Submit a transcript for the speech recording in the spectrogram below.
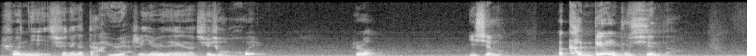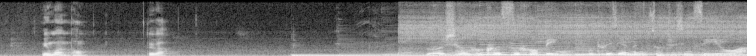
说你去那个大悦是因为那个徐小慧，是吧？你信吗？那肯定不信的。明万鹏，对吧？乐盛和科斯合并，我推荐了你做执行 CEO 啊。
